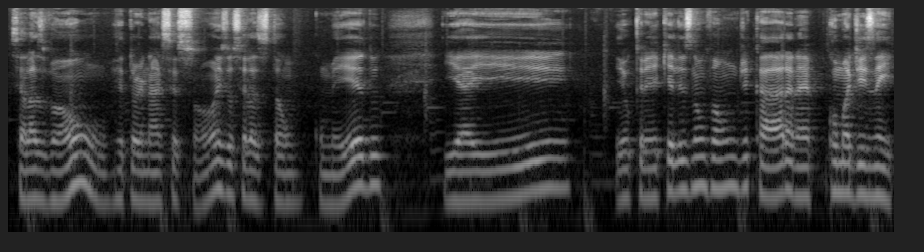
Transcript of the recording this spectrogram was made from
Se elas vão retornar às sessões ou se elas estão com medo. E aí eu creio que eles não vão de cara, né? Como a Disney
